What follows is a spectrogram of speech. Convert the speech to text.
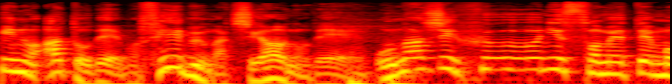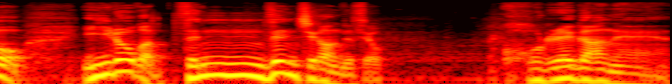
皮の後でもう成分が違うので、同じ風に染めても色が全然違うんですよ。これがね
